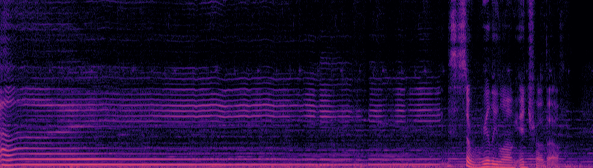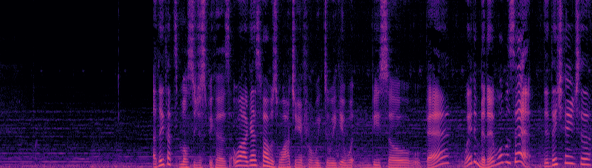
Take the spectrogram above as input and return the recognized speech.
I. This is a really long intro, though. I think that's mostly just because, well, I guess if I was watching it from week to week, it wouldn't be so bad. Wait a minute, what was that? Did they change the?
